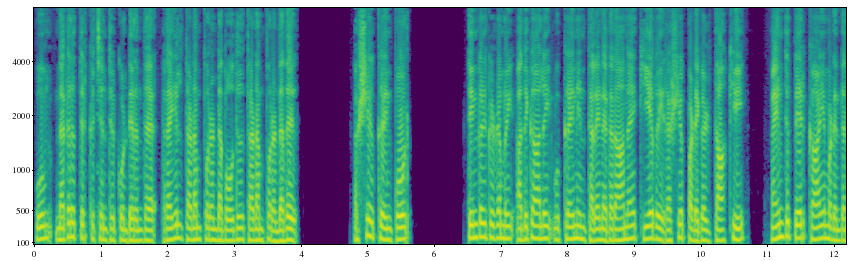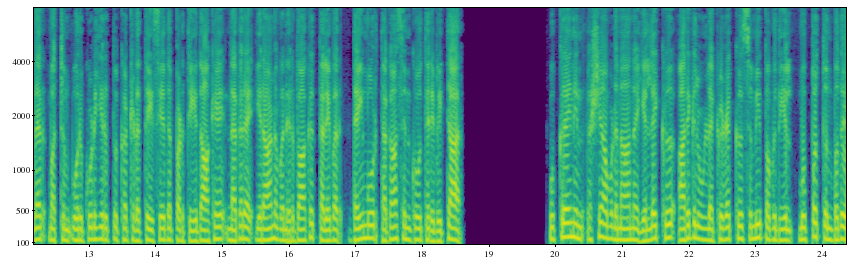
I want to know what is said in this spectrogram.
ஊம் நகரத்திற்கு சென்று கொண்டிருந்த ரயில் தடம் புரண்டபோது தடம் புரண்டது. ரஷ்ய உக்ரைன் போர். திங்கள்கிழமை அதிகாலை உக்ரைனின் தலைநகரான கியவை ரஷ்யப் படைகள் தாக்கி ஐந்து பேர் காயமடைந்தனர் மற்றும் ஒரு குடியிருப்பு கட்டிடத்தை சேதப்படுத்தியதாக நகர இராணுவ நிர்வாகத் தலைவர் டைமூர் தகாசென்கோ தெரிவித்தார். உக்ரைனின் ரஷ்யாவுடனான எல்லைக்கு அருகிலுள்ள கிழக்கு சுமி பகுதியில் முப்பத்தொன்பது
